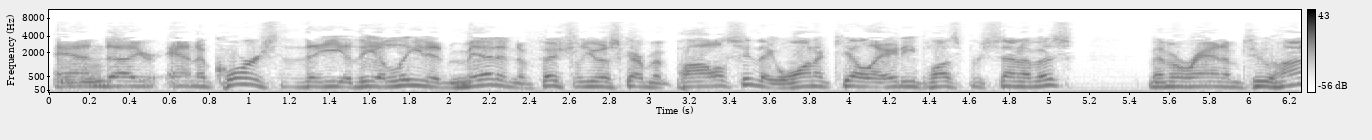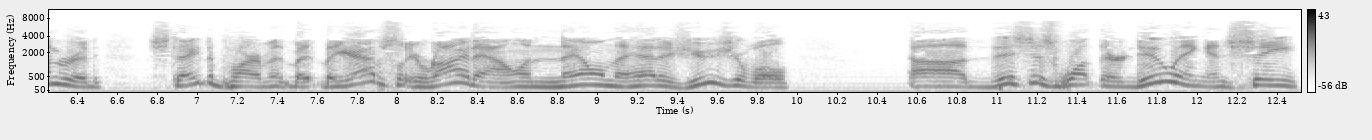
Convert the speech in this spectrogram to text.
And Mm-hmm. uh, and of course the the elite admit in official U.S. government policy they want to kill 80 plus percent of us. Memorandum 200, State Department. But but you're absolutely right, Alan. Nail on the head as usual. Uh, this is what they're doing, and see,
